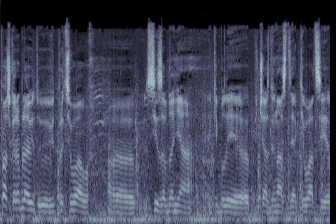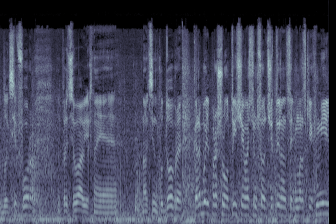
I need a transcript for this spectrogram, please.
Екіпаж корабля від- відпрацював е, всі завдання, які були під час 12-ї активації Black Sea 4. Відпрацював їх на, на оцінку добре. Корабель прошел 1814 морских миль,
